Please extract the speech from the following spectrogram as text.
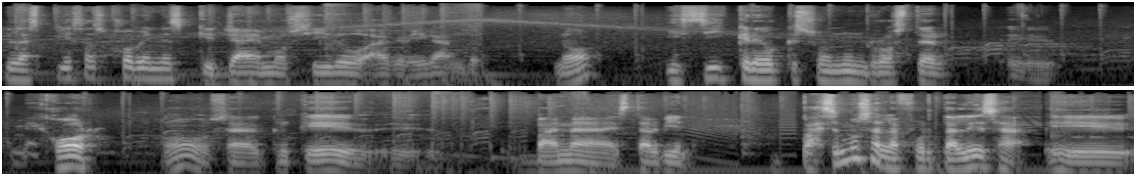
las piezas jóvenes que ya hemos ido agregando, ¿no? Y sí creo que son un roster eh, mejor, ¿no? O sea, creo que eh, van a estar bien. Pasemos a la fortaleza. Eh,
